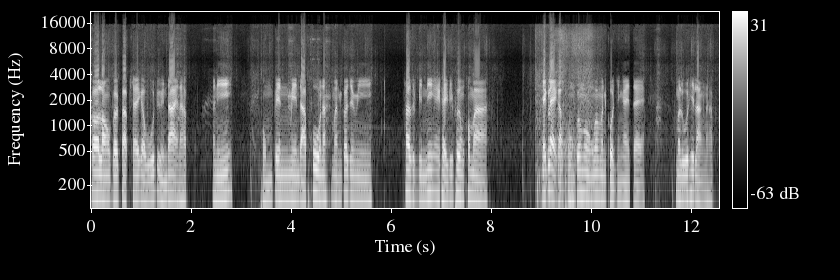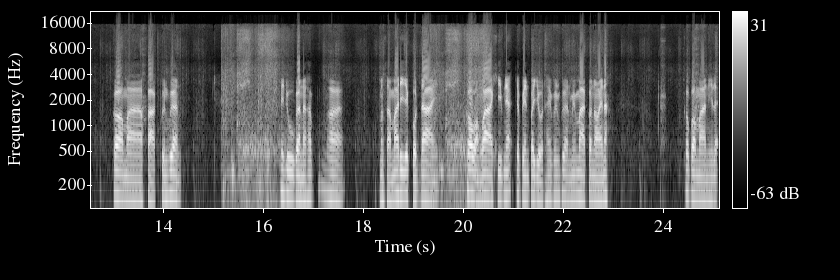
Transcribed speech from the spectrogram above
ก็ลองไปปรับใช้กับอาวุธอื่นได้นะครับ อันนี้ผมเป็นเมนดาบคู่นะ มันก็จะมีท่า Spinning Attack ที่เพิ่มเข้ามาแรกๆอะผมก็งงว่ามันกดยังไงแต่มารู้ทีหลังนะครับ ก็มาฝากเพื่อนๆให้ดูกันนะครับว่ามันสามารถที่จะกดได้ ก็หวังว่าคลิปเนี้ยจะเป็นประโยชน์ให้เพื่อนๆไม่มากก็น้อยนะ ก็ประมาณนี้แหละ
